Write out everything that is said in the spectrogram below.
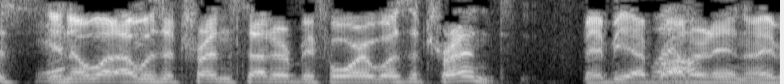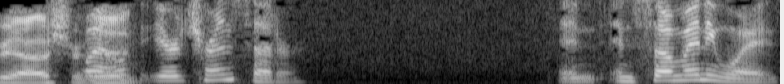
is. Yeah. You know what? I was a trendsetter before it was a trend. Maybe I brought Well- it in. Maybe I ushered well, in. you're a trendsetter. In in so many ways.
